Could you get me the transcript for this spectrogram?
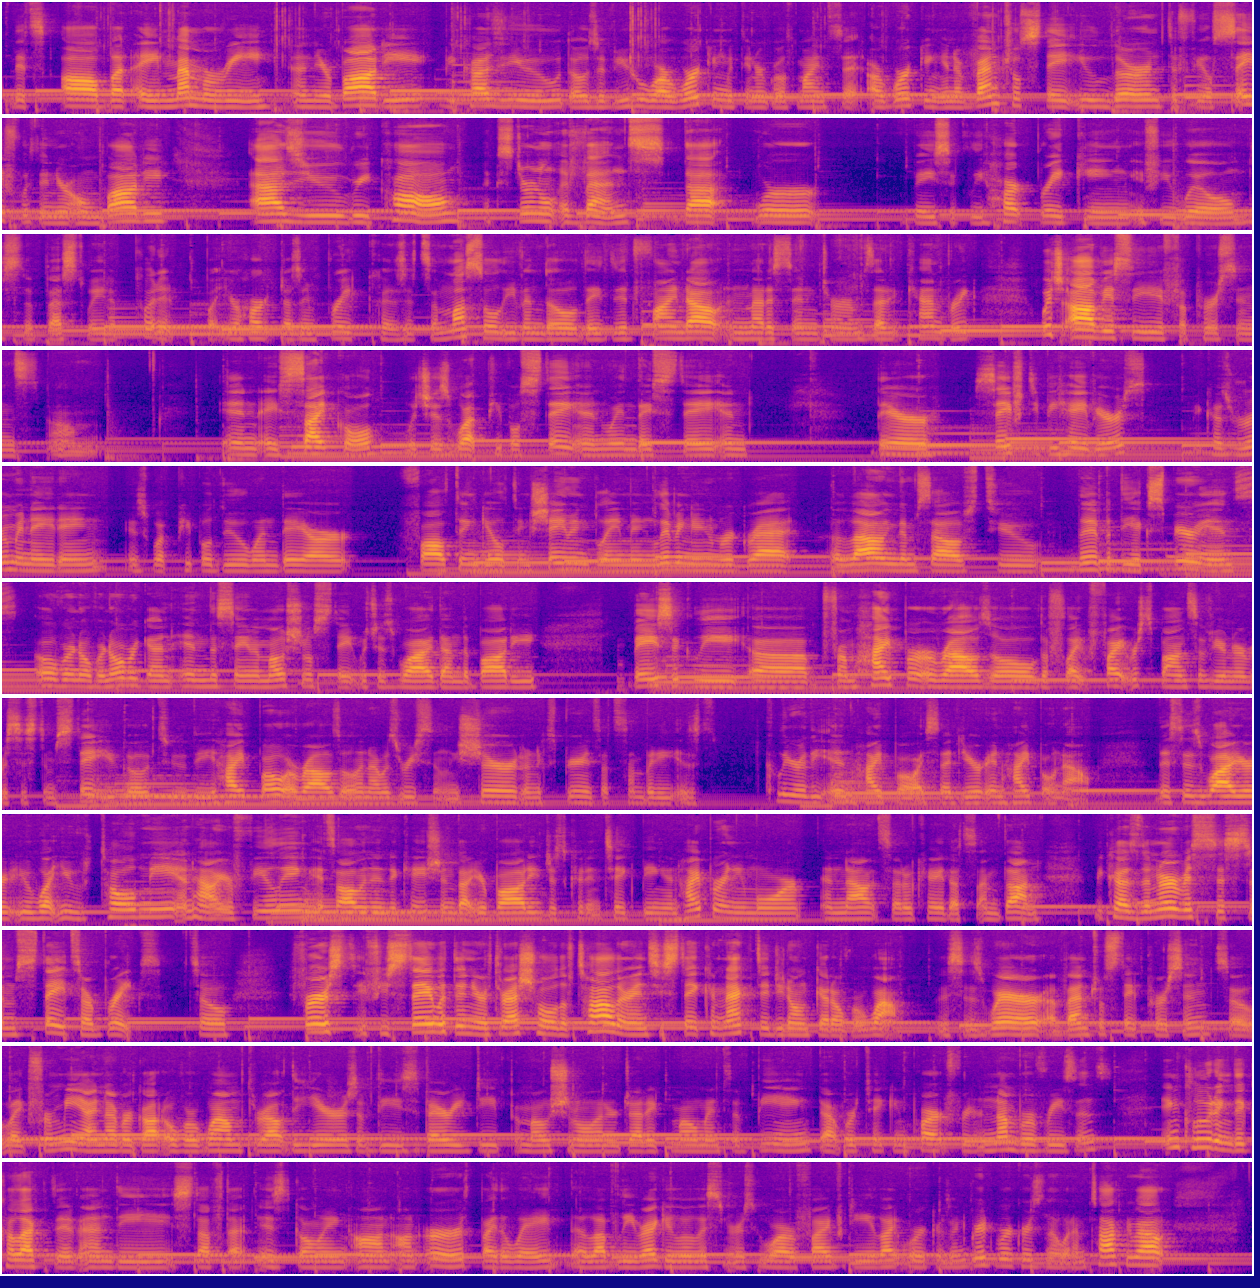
It's all but a memory, and your body, because you, those of you who are working with the inner growth mindset, are working in a ventral state, you learn to feel safe within your own body as you recall external events that were basically heartbreaking, if you will. Is the best way to put it. But your heart doesn't break because it's a muscle, even though they did find out in medicine terms that it can break. Which obviously, if a person's um, in a cycle, which is what people stay in when they stay in their safety behaviors, because ruminating is what people do when they are faulting, guilting, shaming, blaming, living in regret, allowing themselves to live the experience over and over and over again in the same emotional state, which is why then the body basically uh, from hyper arousal, the flight fight response of your nervous system state, you go to the hypo arousal. And I was recently shared an experience that somebody is clearly in hypo. I said, You're in hypo now. This is why you're you, what you've told me and how you're feeling. It's all an indication that your body just couldn't take being in hyper anymore, and now it said, okay, that's I'm done, because the nervous system states are breaks. So first, if you stay within your threshold of tolerance, you stay connected, you don't get overwhelmed. This is where a ventral state person, so like for me, I never got overwhelmed throughout the years of these very deep emotional, energetic moments of being that were taking part for a number of reasons including the collective and the stuff that is going on on Earth. By the way, the lovely regular listeners who are 5D light workers and grid workers know what I'm talking about.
